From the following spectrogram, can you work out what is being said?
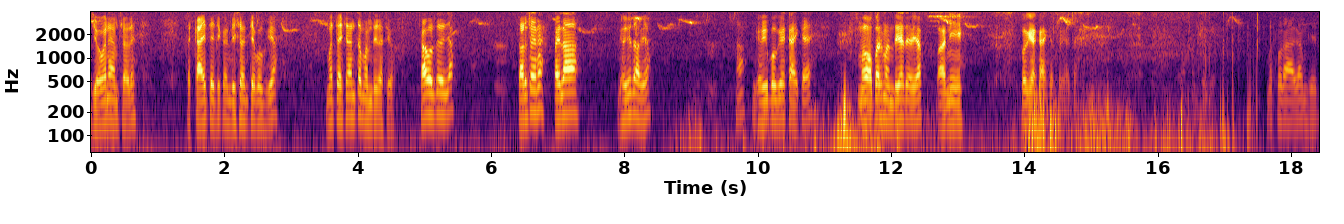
जेवण आहे आमच्याकडे. तर काय त्याची कंडिशन ते बघूया. मग त्याच्यानंतर मंदिरात येऊ. काय बोलतो त्याच्या चालतंय ना? पहिला घरी जाऊया. हां? घरी बघूया काय काय. मग वापस मंदिरात येऊया. आणि बघूया काय कसं काय आता. मग थोडा आराम घेईल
